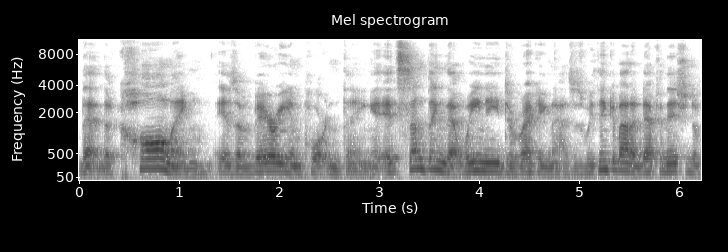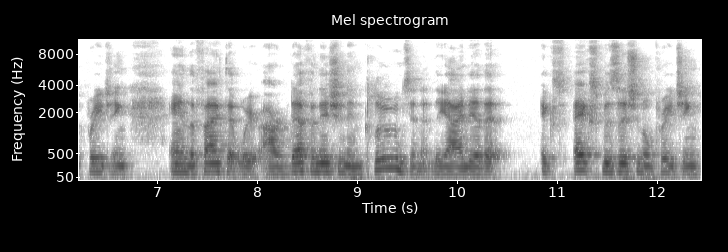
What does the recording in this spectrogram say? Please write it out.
that the calling is a very important thing. It's something that we need to recognize as we think about a definition of preaching and the fact that we our definition includes in it the idea that ex- expositional preaching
